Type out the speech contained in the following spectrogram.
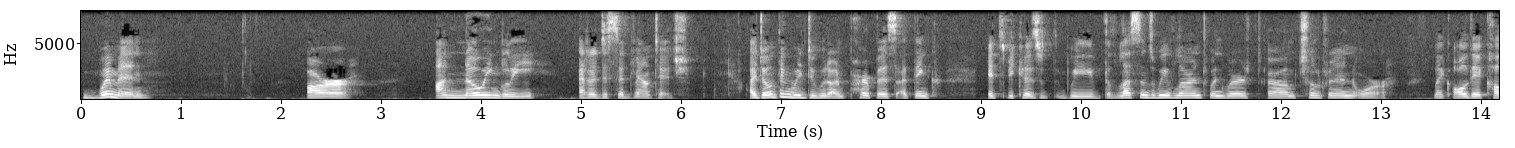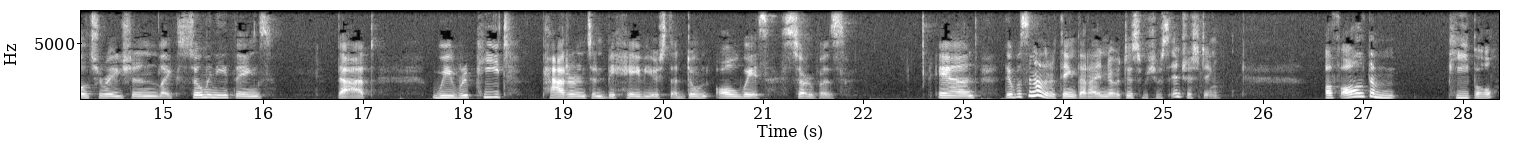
women are unknowingly at a disadvantage. I don't think we do it on purpose. I think it's because we the lessons we've learned when we're um, children, or like all the acculturation, like so many things that we repeat patterns and behaviors that don't always serve us. And there was another thing that I noticed, which was interesting. Of all the people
